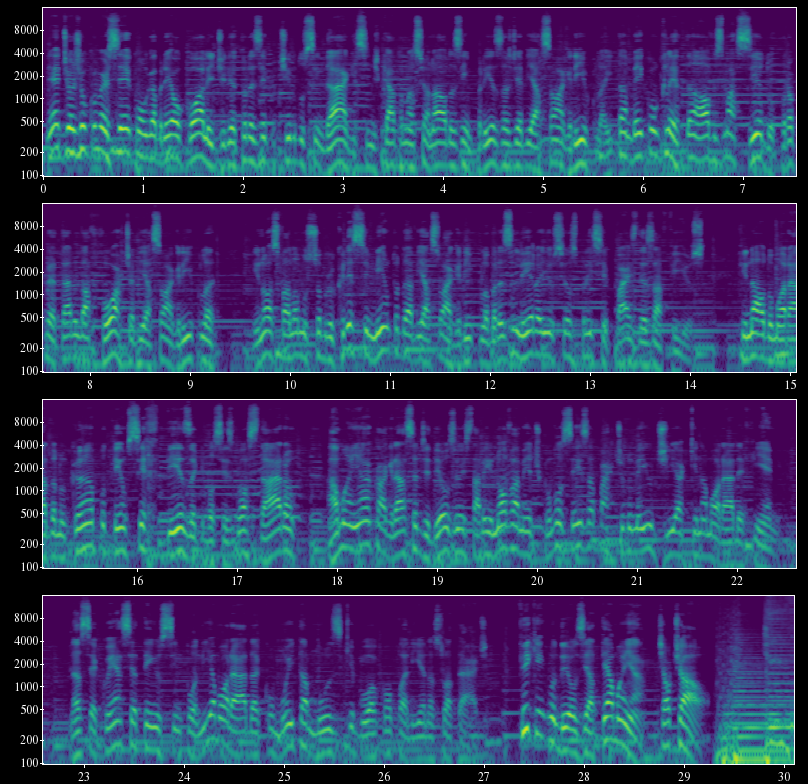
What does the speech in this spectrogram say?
Gente, hoje eu conversei com o Gabriel Colli, diretor executivo do SINDAG, Sindicato Nacional das Empresas de Aviação Agrícola, e também com Clertan Alves Macedo, proprietário da Forte Aviação Agrícola, e nós falamos sobre o crescimento da aviação agrícola brasileira e os seus principais desafios. Final do Morada no Campo, tenho certeza que vocês gostaram. Amanhã, com a graça de Deus, eu estarei novamente com vocês a partir do meio-dia aqui na Morada FM. Na sequência, tenho Sintonia Morada com muita música e boa companhia na sua tarde. Fiquem com Deus e até amanhã. Tchau, tchau.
